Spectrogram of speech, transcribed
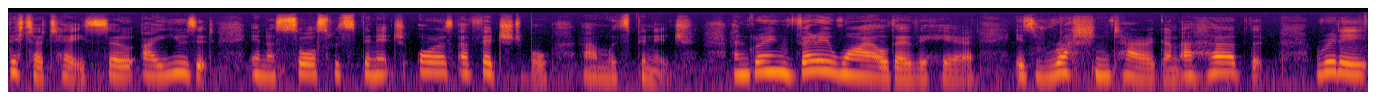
bitter taste. So I use it in a sauce with spinach or as a vegetable um, with spinach. And growing very wild over here is Russian tarragon, a herb that really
